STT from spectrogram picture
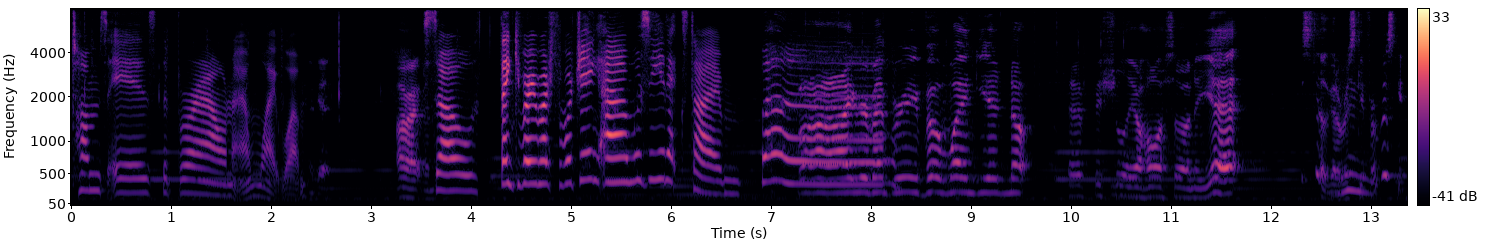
Tom's is the brown and white one. Okay. All right. Then. So, thank you very much for watching, and we'll see you next time. Bye. Bye. Remember, even when you're not officially a horse owner yet, you're still gotta risk it hmm. for a biscuit.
